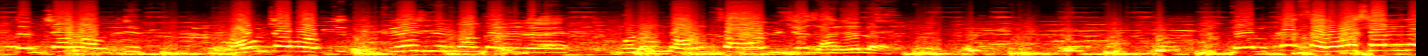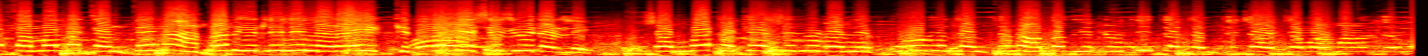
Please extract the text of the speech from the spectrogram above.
त्यांच्या बाबतीत भाऊंच्या बाबतीत क्रेज निर्माण झालेली आहे म्हणून भाऊंचा हा विजय झालेला आहे. नेमका सर्वसाधारण सामान्य जनतेनं हातात घेतलेली लढाई किती यशस्वी ठरली? शंभर टक्के यशस्वी ठरली. पूर्ण जनतेनं हातात घेतली होती. त्या जनतेच्या ह्याच्या प्रमाणात ते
